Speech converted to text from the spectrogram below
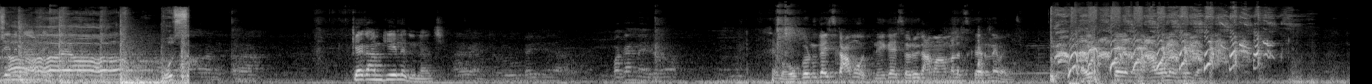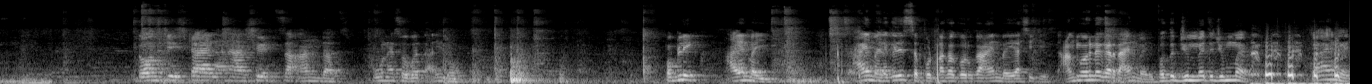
छाया उस क्या काम केलं तू आज? पकड नाही जरा भाऊकडून काहीच काम होत नाही काय सर्व काम आम्हालाच करणे पाहिजे आम्हाला नाही का डॉनची स्टाईल आणि हा शेटचा अंदाज. पुण्यासोबत आणि डॉन पब्लिक आयन भाई? आयन भाईला कधीच सपोर्ट नका करू का? आयन भाई अशी अंगोळ न करता आयन भाई. फक्त जुम्मे ते जुम्मे काय नाही.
